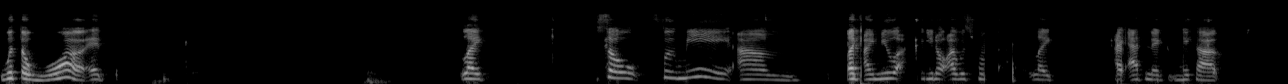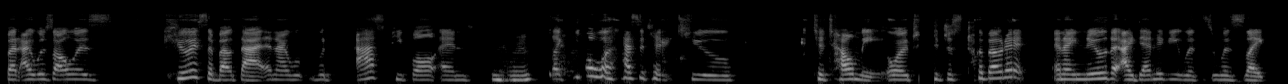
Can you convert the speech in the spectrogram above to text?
with the war it like so for me um like i knew you know i was from like ethnic makeup but i was always curious about that and I w- would ask people and mm-hmm. like people were hesitant to to tell me or to, to just talk about it and i knew that identity was was like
